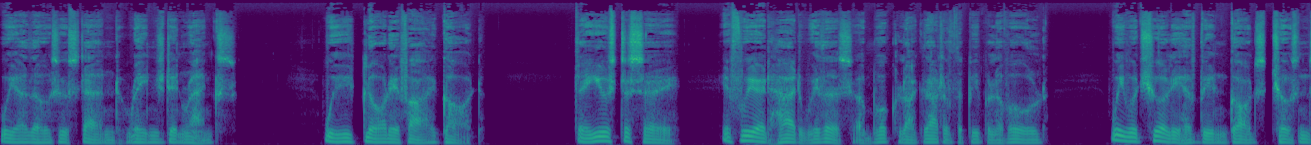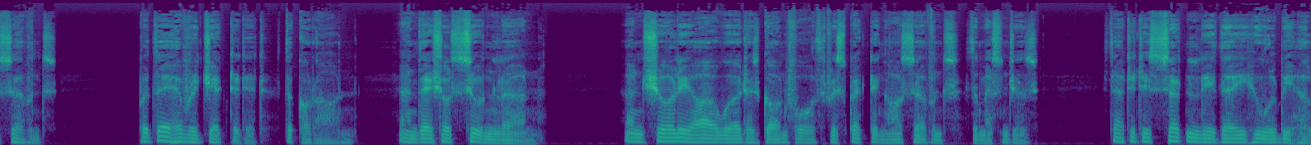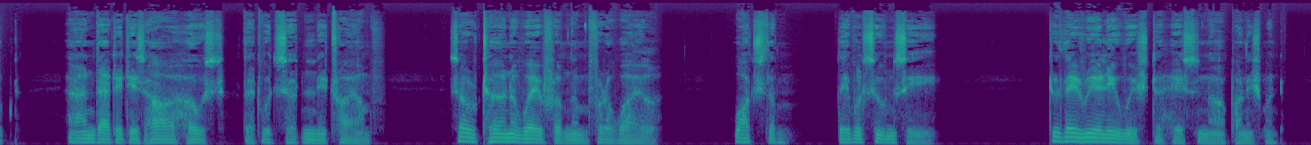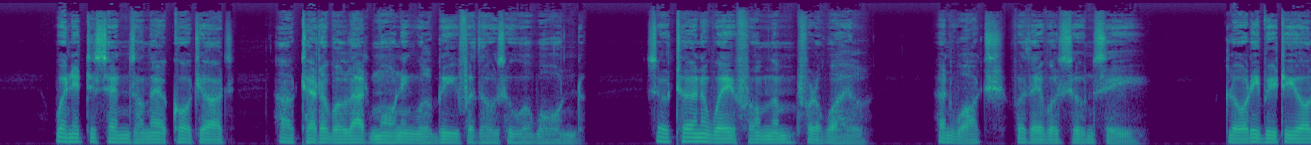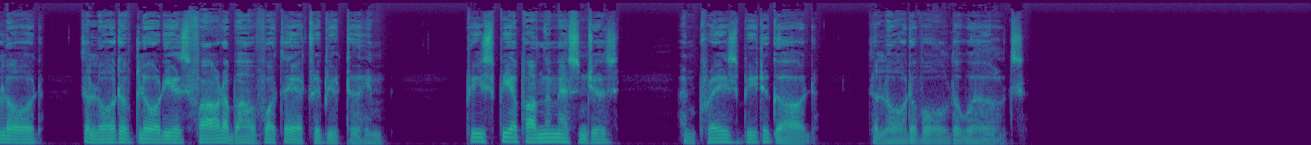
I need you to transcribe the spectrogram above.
We are those who stand ranged in ranks. We glorify God. They used to say, If we had had with us a book like that of the people of old, we would surely have been God's chosen servants. But they have rejected it, the Koran, and they shall soon learn. And surely our word has gone forth respecting our servants, the messengers, that it is certainly they who will be helped, and that it is our host that would certainly triumph. So turn away from them for a while. Watch them, they will soon see. Do they really wish to hasten our punishment? When it descends on their courtyards, how terrible that morning will be for those who were warned. So turn away from them for a while, and watch, for they will soon see. Glory be to your Lord, the Lord of glory is far above what they attribute to him. Peace be upon the messengers, and praise be to God, the Lord of all the worlds.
